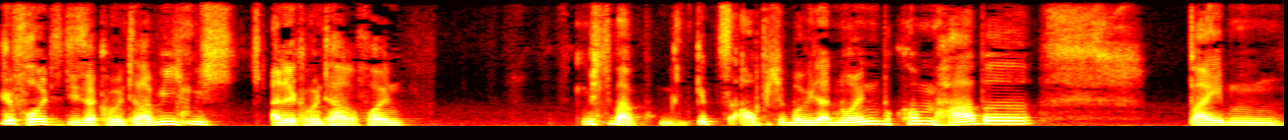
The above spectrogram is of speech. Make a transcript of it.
gefreut, dieser Kommentar. Wie ich mich alle Kommentare freuen. Müsste mal gucken. Gibt's, ob ich immer wieder einen neuen bekommen habe beim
